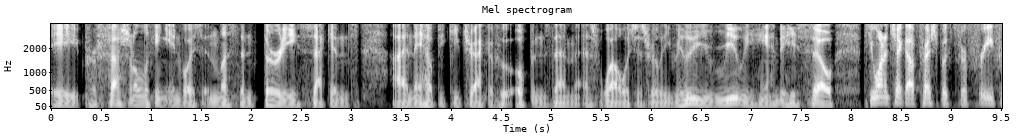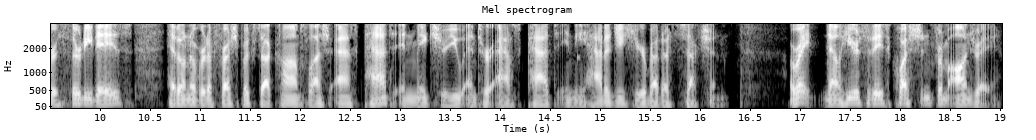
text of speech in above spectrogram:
a professional looking invoice in less than 30 seconds. Uh, and they help you keep track of who opens them as well, which is really, really, really handy. So if you want to check out FreshBooks for free for 30 days, head on over to freshbooks.com slash askpat and make sure you enter Ask Pat in the How Did You Hear About Us section. All right, now here's today's question from Andre.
